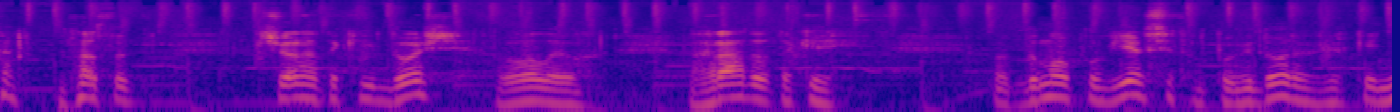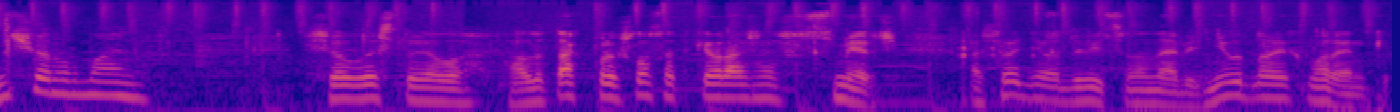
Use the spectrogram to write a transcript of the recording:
У нас тут вчора такий дощ валив, граду такий. От, думав, поб'є всі там помідори, гірки, нічого нормально. Все вистояло. Але так пройшлося таке враження, що смерч. А сьогодні от дивіться на небі, ні одної хмаринки.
